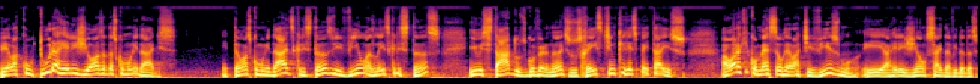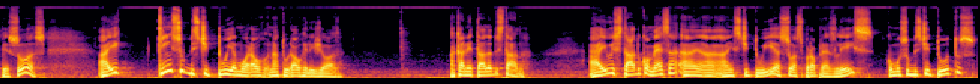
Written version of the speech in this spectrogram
pela cultura religiosa das comunidades. Então, as comunidades cristãs viviam as leis cristãs e o Estado, os governantes, os reis tinham que respeitar isso. A hora que começa o relativismo e a religião sai da vida das pessoas, aí quem substitui a moral natural religiosa? A canetada do Estado. Aí o Estado começa a, a- a instituir as suas próprias leis como substitutos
